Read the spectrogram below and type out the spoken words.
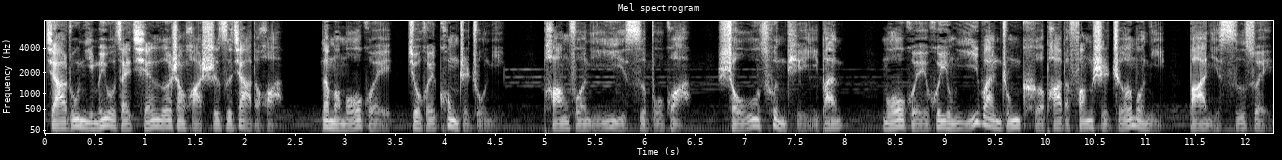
假如你没有在前额上画十字架的话，那么魔鬼就会控制住你。庞佛你一丝不挂，手无寸铁一般。魔鬼会用一万种可怕的方式折磨你，把你撕碎。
